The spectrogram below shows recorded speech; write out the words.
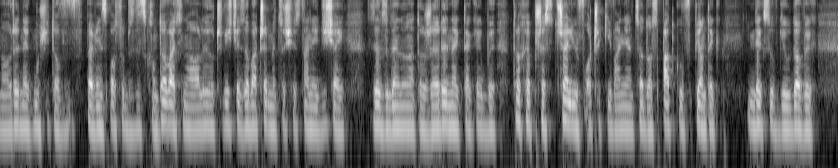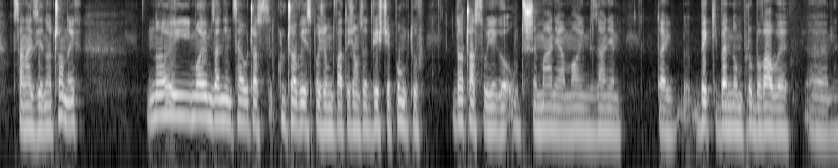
no, rynek musi to w- pewien sposób zdyskontować, no ale oczywiście zobaczymy, co się stanie dzisiaj, ze względu na to, że rynek tak jakby trochę przestrzelił w oczekiwania co do spadków w piątek indeksów giełdowych w Stanach Zjednoczonych. No i moim zdaniem cały czas kluczowy jest poziom 2200 punktów. Do czasu jego utrzymania, moim zdaniem, tutaj byki będą próbowały em,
